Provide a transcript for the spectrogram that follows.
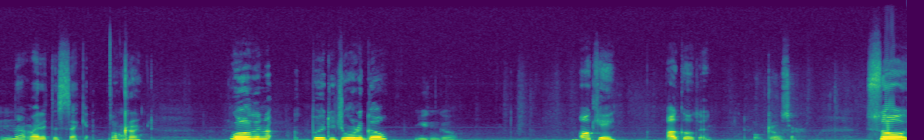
Not right at this second. Okay. Well, then, but did you want to go? You can go. Okay, I'll go then. Well, go, sir. So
